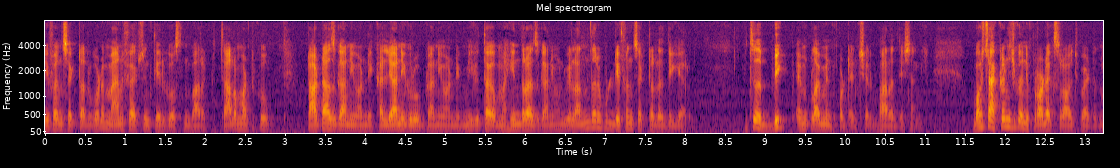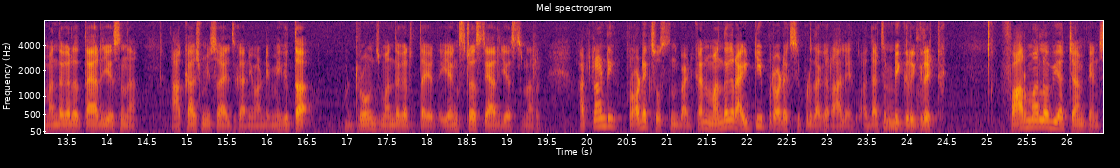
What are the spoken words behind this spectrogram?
డిఫెన్స్ సెక్టర్ కూడా మ్యానుఫ్యాక్చరింగ్ తిరిగి వస్తుంది భారత్. చాలా మటుకు టాటాస్ కానివ్వండి కళ్యాణి గ్రూప్ కానివ్వండి మిగతా మహీంద్రాస్ కానివ్వండి వీళ్ళందరూ ఇప్పుడు డిఫెన్స్ సెక్టర్లో దిగారు. It's a big employment potential భారతదేశానికి. బహుశా అక్కడి నుంచి కొన్ని ప్రోడక్ట్స్ రావచ్చు బయట. మన దగ్గర తయారు చేసిన ఆకాశ్ మిసైల్స్ కానివ్వండి మిగతా డ్రోన్స్ మన దగ్గర యంగ్స్టర్స్ తయారు చేస్తున్నారు. అట్లాంటి ప్రోడక్ట్స్ వస్తుంది బయట. కానీ మన దగ్గర ఐటీ ప్రోడక్ట్స్ ఇప్పుడు దాకా రాలేదు. దట్స్ అ బిగ్ రిగ్రెట్ ఫార్మాలో వీఆర్ ఛాంపియన్స్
